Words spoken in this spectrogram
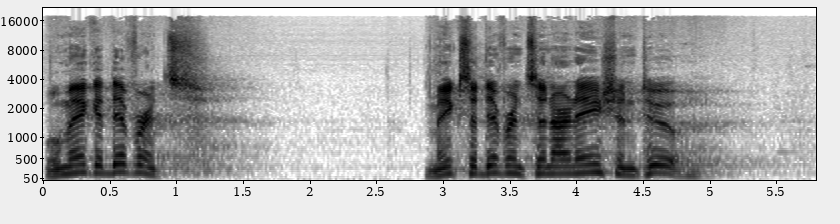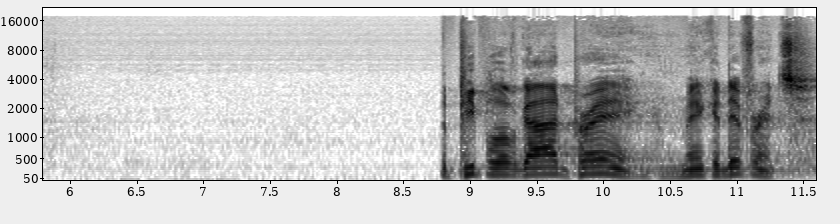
will make a difference. Makes a difference in our nation, too. the people of God praying make a difference.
